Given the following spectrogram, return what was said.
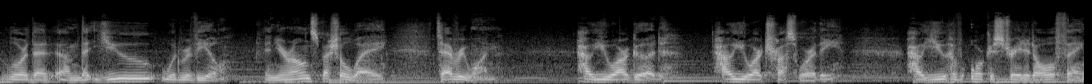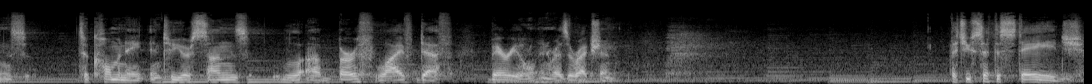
Lord, that, um, that you would reveal in your own special way to everyone how you are good, how you are trustworthy, how you have orchestrated all things to culminate into your son's uh, birth, life, death, burial, and resurrection. That you set the stage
